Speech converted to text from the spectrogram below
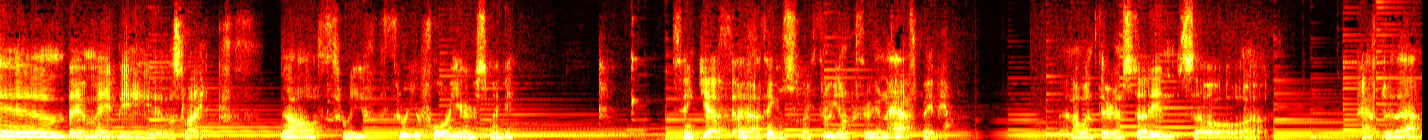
And maybe it was like now three three or four years, maybe. I think yeah, I, think it was like three and three and a half maybe. And I went there and studied. So uh, after that,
